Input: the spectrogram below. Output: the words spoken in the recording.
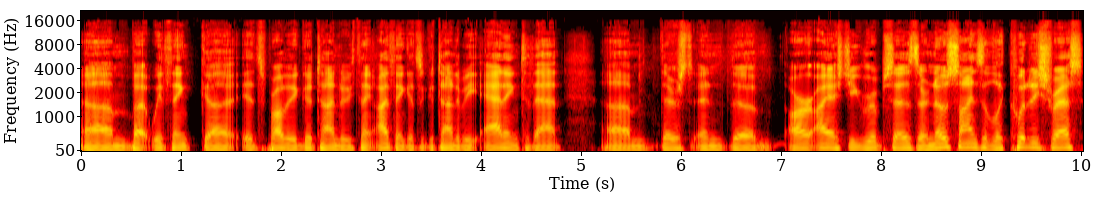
um, but we think uh, it's probably a good time to think. I think it's a good time to be adding to that. Um, there's and the our ISG group says there are no signs of liquidity stress,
